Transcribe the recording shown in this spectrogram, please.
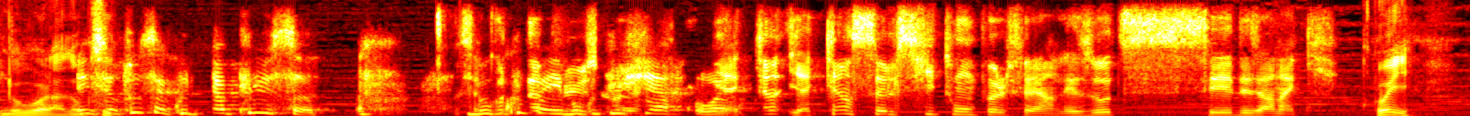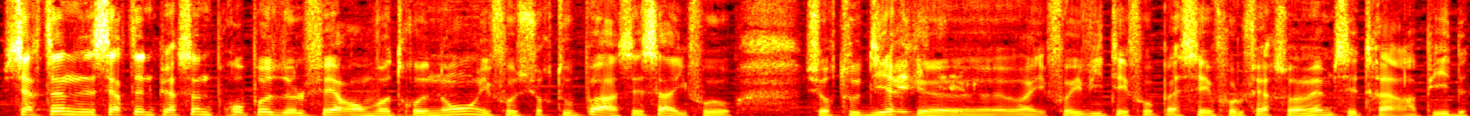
Donc voilà. Et Donc surtout, ça coûte pas plus. Ça beaucoup coûte pas beaucoup plus cher. Il y a Ouais. qu'un- il y a qu'un seul site où on peut le faire. Les autres, c'est des arnaques. Oui, certaines certaines personnes proposent de le faire en votre nom. Il faut surtout pas. C'est ça. Il faut surtout dire que, ouais, il faut éviter, il faut passer, il faut le faire soi-même. C'est très rapide.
